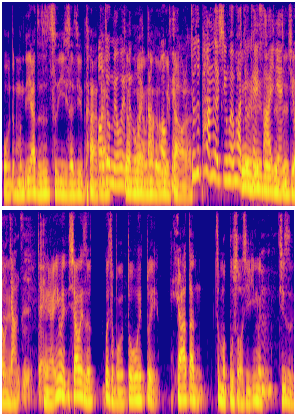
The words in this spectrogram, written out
我的我们的鸭子是吃益生菌，它哦就没有就没有那个味道了，就是怕那个腥味的话，就可以撒一点酒这样子。对，因为消费者为什么都会对鸭蛋这么不熟悉？因为其实。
